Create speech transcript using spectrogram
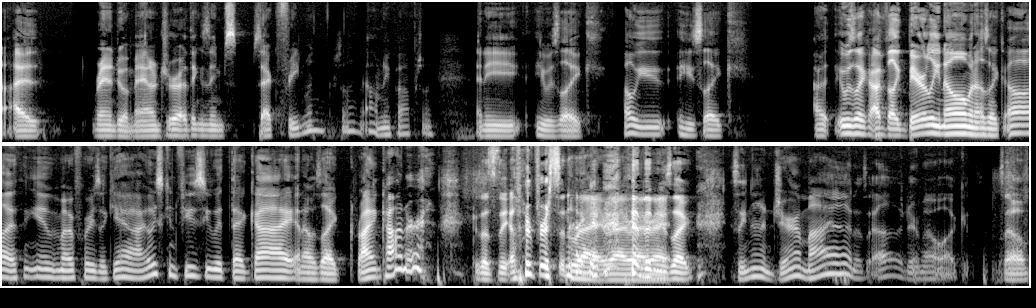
I ran into a manager. I think his name's Zach Friedman or something, Omnipop or something, and he he was like, "Oh, you." He's like, I, "It was like I've like barely know him," and I was like, "Oh, I think yeah, we met before." He's like, "Yeah, I always confuse you with that guy," and I was like, "Ryan Connor," because that's the other person. Right, knew. right, And right, then he's like, "He's like, no, Jeremiah," and I was like, "Oh, Jeremiah Watkins." So.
